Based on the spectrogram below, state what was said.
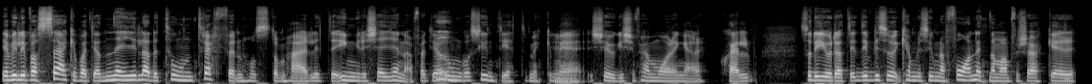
jag ville vara säker på att jag nailade tonträffen hos de här lite yngre tjejerna, för att jag umgås ju inte jättemycket med 20-25-åringar själv. Så det gjorde att det, blir så, kan bli så himla fånigt när man försöker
